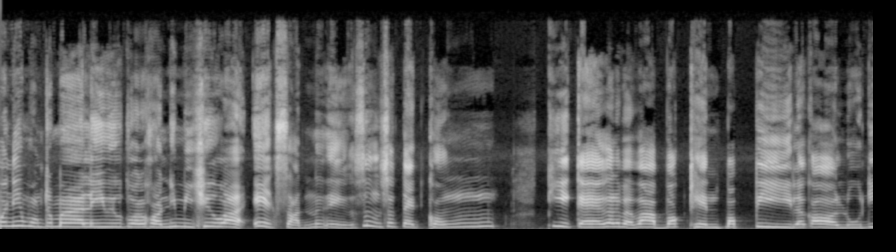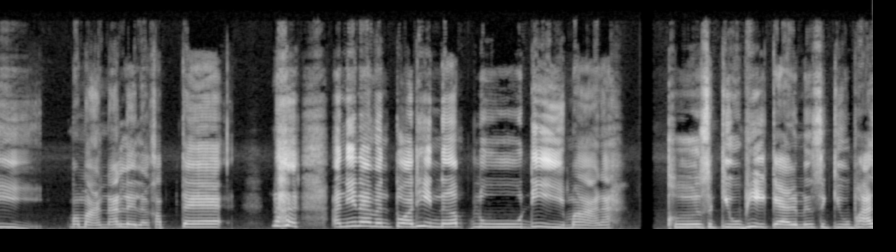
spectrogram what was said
วันนี้ผมจะมารีวิวตัวละครที่มีชื่อว่าเอกสันนั่นเอง ซึ่งสเตตของพี่แกก็เลยแบบว่าบล็อกเทนป๊อปปี้แล้วก็ลูดี้ประมาณนั้นเลยแหละครับ แต่อันนี้น่าเป็นตัวที่เนิร์ฟลูดี้มานะ คือสกิลพี่แกเป็นสกิลพาส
